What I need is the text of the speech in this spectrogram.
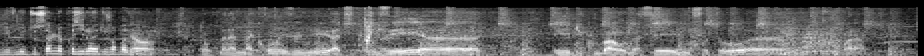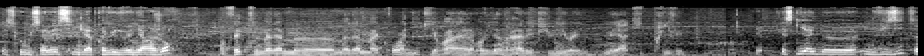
Il est venu tout seul, le président est toujours pas Non. Donc Madame Macron est venue à titre privé. euh, et du coup, bah, on a fait une photo. euh, voilà. Est-ce que vous savez s'il a prévu de venir un jour? En fait, Madame, euh, Madame Macron a dit qu'elle reviendrait avec lui, oui, mais à titre privé. Est-ce qu'il y a une, une visite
